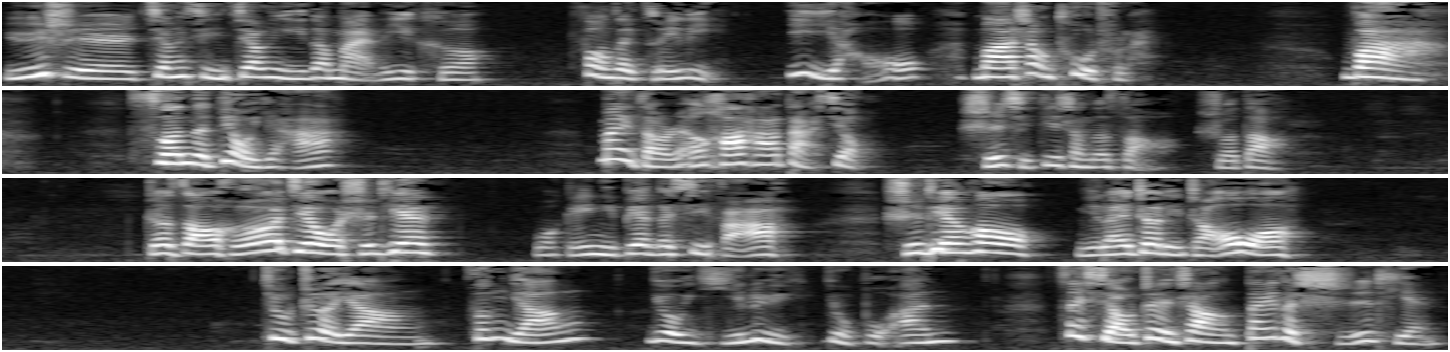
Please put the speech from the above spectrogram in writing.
于是将信将疑的买了一颗，放在嘴里一咬，马上吐出来，哇！酸的掉牙。卖枣人哈哈大笑，拾起地上的枣，说道：“这枣核借我十天，我给你变个戏法。十天后你来这里找我。”就这样，曾阳又疑虑又不安，在小镇上待了十天。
